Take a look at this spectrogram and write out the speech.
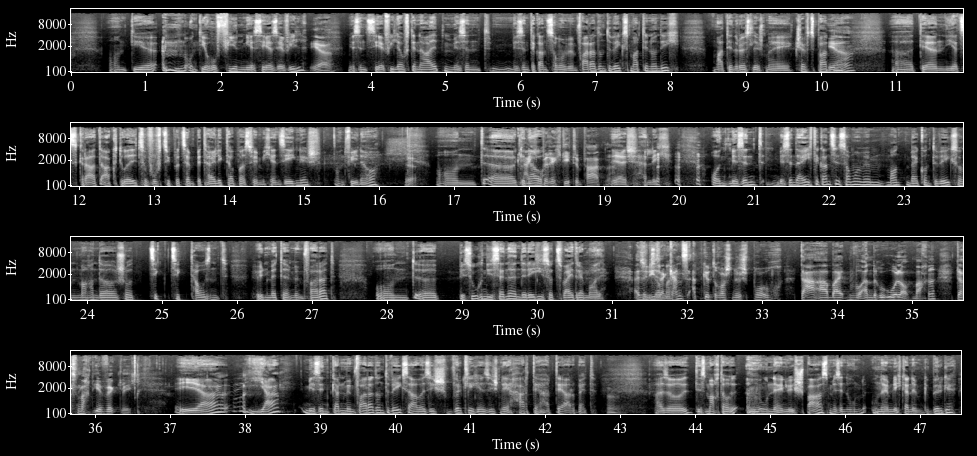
Und die, und die hofieren mir sehr, sehr viel. Ja. Wir sind sehr viel auf den Alpen. Wir sind, wir sind den ganzen Sommer mit dem Fahrrad unterwegs, Martin und ich. Martin Rössler ist mein Geschäftspartner, ja. äh, der jetzt gerade aktuell zu 50 Prozent beteiligt hat, was für mich ein Segen ist und für ihn auch. Ja. Und äh, genau. Gleichberechtigte Partner. Ja, ist herrlich. und wir sind, wir sind eigentlich den ganzen Sommer mit dem Mountainbike unterwegs und machen da schon zig, zigtausend Höhenmeter mit dem Fahrrad. Und äh, besuchen die Sender in der Regel so zwei, dreimal. Also dieser Sommer. ganz abgedroschene Spruch, da arbeiten, wo andere Urlaub machen, das macht ihr wirklich. Ja, ja, wir sind gern mit dem Fahrrad unterwegs, aber es ist wirklich, es ist eine harte, harte Arbeit. Hm. Also das macht auch unheimlich Spaß. Wir sind unheimlich gern im Gebirge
